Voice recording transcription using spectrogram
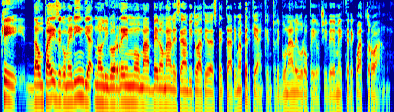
che da un paese come l'India non li vorremmo, ma bene o male siamo abituati ad aspettare. Ma perché anche un tribunale europeo ci deve mettere quattro anni?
